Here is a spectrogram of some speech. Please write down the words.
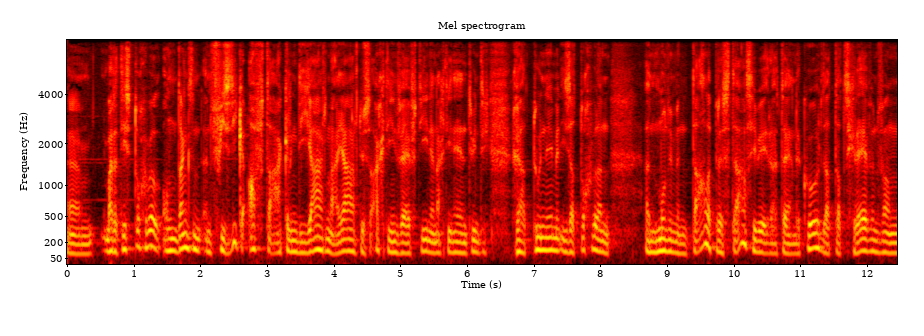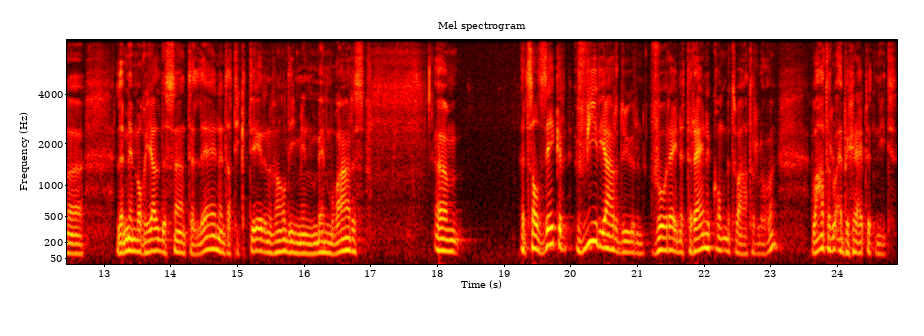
Um, maar het is toch wel, ondanks een, fysieke aftakeling die jaar na jaar tussen 1815 en 1821 gaat toenemen, is dat toch wel een, een monumentale prestatie weer uiteindelijk hoor. Dat, dat schrijven van uh, Le Mémorial de Sainte-Hélène en dat dicteren van al die memoires. Um, het zal zeker vier jaar duren voor hij in het reinen komt met Waterloo. Waterloo, hij begrijpt het niet.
